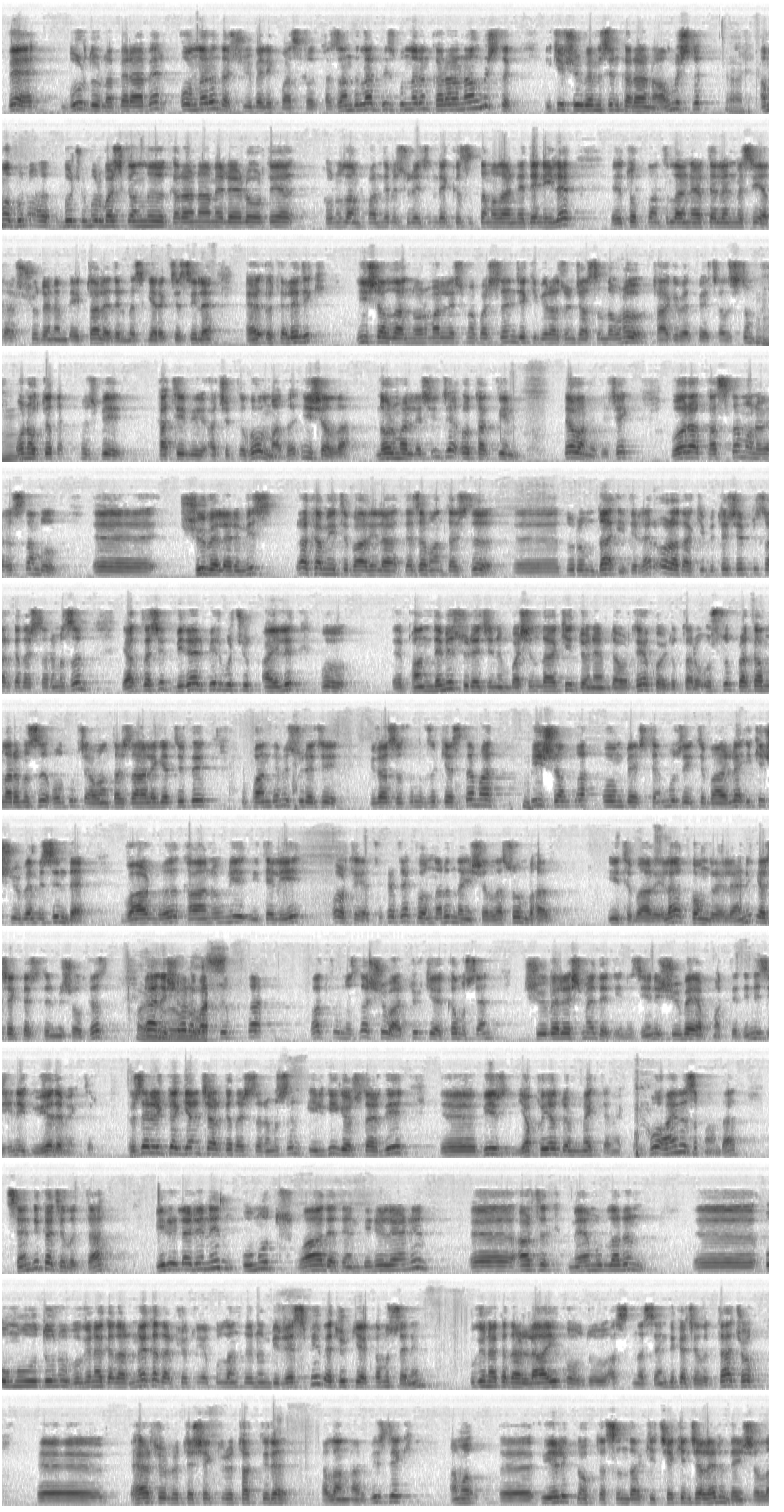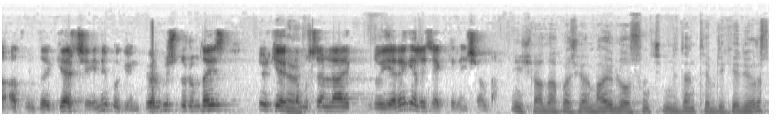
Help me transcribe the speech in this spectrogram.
Ve Burdur'la beraber onların da şubelik vasfı kazandılar. Biz bunların kararını almıştık. İki şubemizin kararını almıştık. Harika. Ama bunu, bu Cumhurbaşkanlığı kararnameleriyle ortaya konulan pandemi sürecinde kısıtlamalar nedeniyle e, toplantıların ertelenmesi ya da şu dönemde iptal edilmesi gerekçesiyle e, öteledik. İnşallah normalleşme başlayınca ki biraz önce aslında onu takip etmeye çalıştım. O noktada henüz bir katı bir açıklık olmadı. İnşallah normalleşince o takvim devam edecek. Bu ara Kastamonu ve İstanbul e, şubelerimiz rakam itibarıyla dezavantajlı e, durumda idiler. Oradaki müteşebbis arkadaşlarımızın yaklaşık birer bir buçuk aylık bu pandemi sürecinin başındaki dönemde ortaya koydukları uslup rakamlarımızı oldukça avantajlı hale getirdi. Bu pandemi süreci biraz hızımızı kesti ama inşallah 15 Temmuz itibariyle iki şubemizin de varlığı, kanuni niteliği ortaya çıkacak ve onların da inşallah sonbahar itibarıyla kongrelerini gerçekleştirmiş olacağız. Hayırlı yani şöyle baktığımızda baktığımızda şu var. Türkiye Kamusen şubeleşme dediğiniz, yeni şube yapmak dediğiniz yeni üye demektir. Özellikle genç arkadaşlarımızın ilgi gösterdiği e, bir yapıya dönmek demektir. Bu aynı zamanda sendikacılıkta birilerinin umut vaat eden, birilerinin e, artık memurların e, umudunu bugüne kadar ne kadar kötüye kullandığının bir resmi ve Türkiye Kamusen'in bugüne kadar layık olduğu aslında sendikacılıkta çok e, her türlü teşekkürü takdire alanlar bizdik. Ama e, üyelik noktasındaki çekincelerin de inşallah atıldığı gerçeğini bugün görmüş durumdayız. Türkiye Evet. kamusunun layık olduğu yere gelecektir inşallah. İnşallah başkanım hayırlı olsun. Şimdiden tebrik ediyoruz.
